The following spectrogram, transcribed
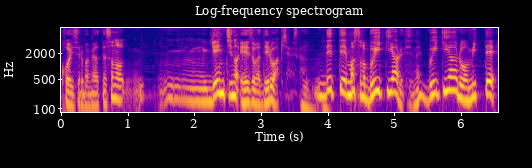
恋する番組だって、その、うん現地の映像が出るわけじゃないですか。出て、まあ、その VTR ですね。VTR を見て、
